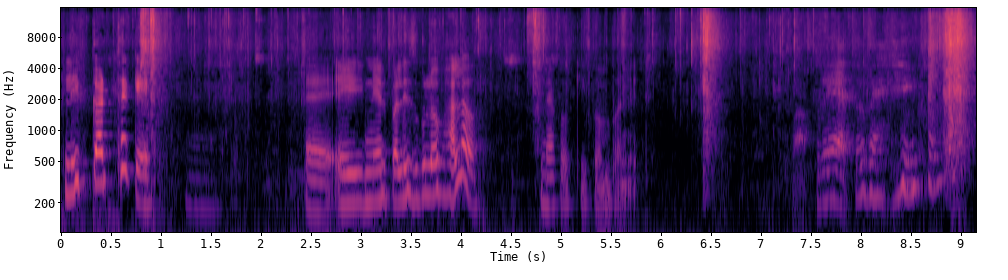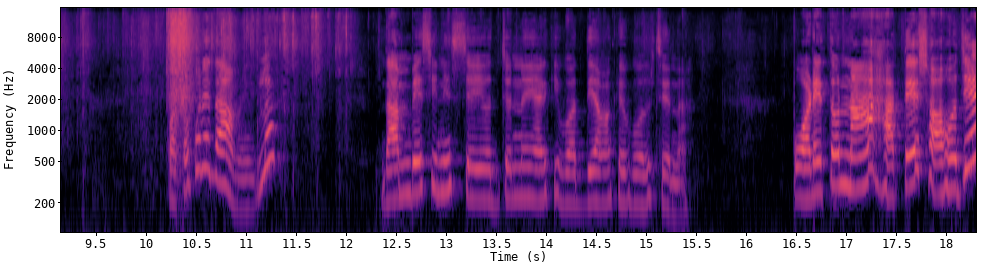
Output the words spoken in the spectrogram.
ফ্লিপকার্ট থেকে? এই নেল পালিশগুলো ভালো? দেখো কি কোম্পানির এত কত করে দাম এগুলো? দাম বেশি নিশ্চয়ই ওর জন্যই আর কি বদ্দি আমাকে বলছে না। পরে তো না হাতে সহজে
